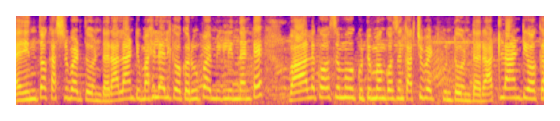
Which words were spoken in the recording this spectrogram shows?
ఎంతో కష్టపడుతూ ఉంటారు. అలాంటి మహిళలకి ఒక రూపాయి మిగిలిందంటే వాళ్ళ కోసము కుటుంబం కోసం ఖర్చు పెట్టుకుంటూ ఉంటారు. అట్లాంటి ఒక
